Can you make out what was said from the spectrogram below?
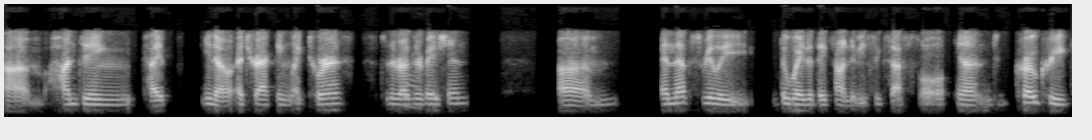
um, hunting type, you know, attracting like tourists to the reservation. Um, and that's really the way that they found to be successful. And Crow Creek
